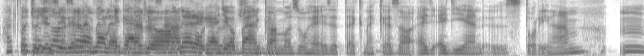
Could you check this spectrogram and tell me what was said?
Hát, vagy Tehát, hogy azért az ne legágya, ne legágya a bántalmazó igen. helyzeteknek ez a, egy, egy ilyen sztori, nem? Mm,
